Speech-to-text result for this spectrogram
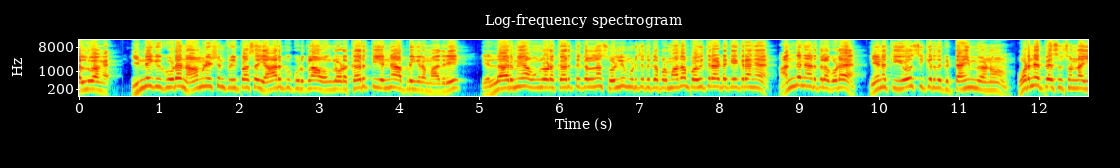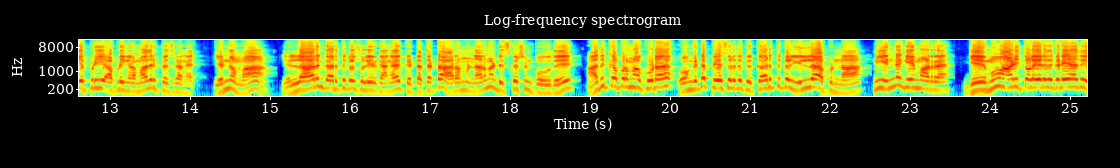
தள்ளுவாங்க. இன்னைக்கு கூட நாமினேஷன் ஃப்ரீ பாஸை யாருக்கு கொடுக்கலாம்? உங்களோட கருத்து என்ன அப்படிங்கிற மாதிரி எல்லாருமே அவங்களோட கருத்துக்கள்லாம் சொல்லி முடிச்சதுக்கு அப்புறமா தான் பவித்ராட்ட கேக்குறாங்க. அந்த நேரத்துல கூட எனக்கு யோசிக்கிறதுக்கு டைம் வேணும். உடனே பேச சொன்னா எப்படி அப்படிங்கிற மாதிரி பேசுறாங்க. என்னம்மா? எல்லாரும் கருத்துக்கள் சொல்லியிருக்காங்க. கிட்டத்தட்ட அரை மணி நேரமா டிஸ்கஷன் போகுது. அதுக்கப்புறமா கூட உங்ககிட்ட பேசுறதுக்கு கருத்துக்கள் இல்ல அப்படின்னா நீ என்ன கேம் ஆடுற? கேமும் ஆடி தொலைகிறது கிடையாது.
